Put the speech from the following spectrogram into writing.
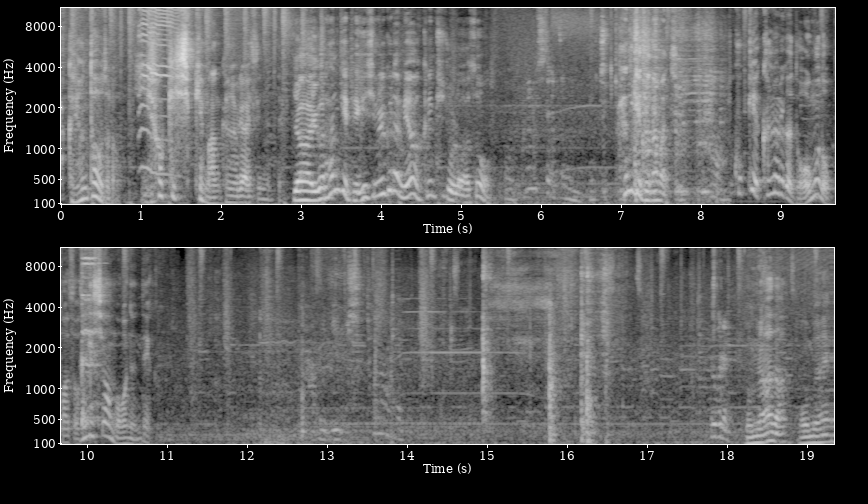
약간 현타 오더라고. 이렇게 쉽게 만 칼로리 할 수 있는데. 야 이건 한 개 121g이야 크림치즈 올라가서 어, 크림치즈가 좀 묵직해. 한 개 더 남았지 어. 쿠키의 칼로리가 너무 높아서 한 개씩만 먹었는데 밥을 미리 시켜놔 왜 그래? 오묘하다 오묘해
